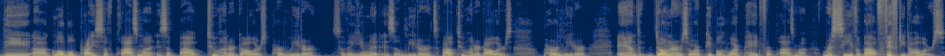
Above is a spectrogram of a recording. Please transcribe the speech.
The uh, global price of plasma is about $200 per liter. So the unit is a liter. It's about $200 per liter. And donors, or people who are paid for plasma, receive about $50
